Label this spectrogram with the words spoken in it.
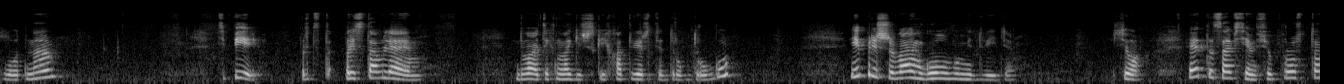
плотная. Теперь представляем два технологических отверстия друг к другу и пришиваем голову медведя. Все, это совсем все просто.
